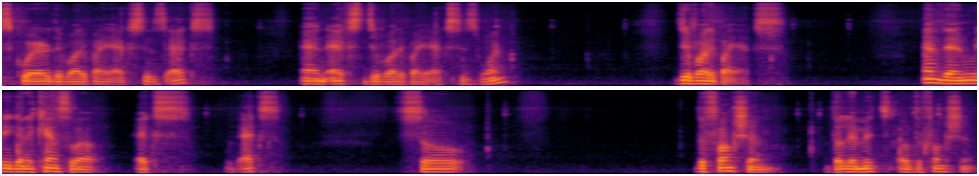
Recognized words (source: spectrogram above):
squared divided by x is x. And x divided by x is 1. Divided by x. And then we're going to cancel out x with x. So the function, the limit of the function,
